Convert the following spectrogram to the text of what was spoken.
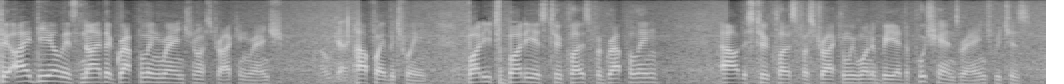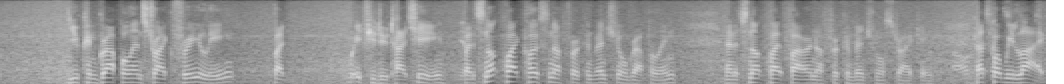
the ideal is neither grappling range nor striking range, Okay. halfway between. Body to body is too close for grappling, out is too close for striking. We want to be at the push hands range, which is you can grapple and strike freely, but if you do Tai Chi, but it's not quite close enough for conventional grappling, and it's not quite far enough for conventional striking. okay, that's what that's we like.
